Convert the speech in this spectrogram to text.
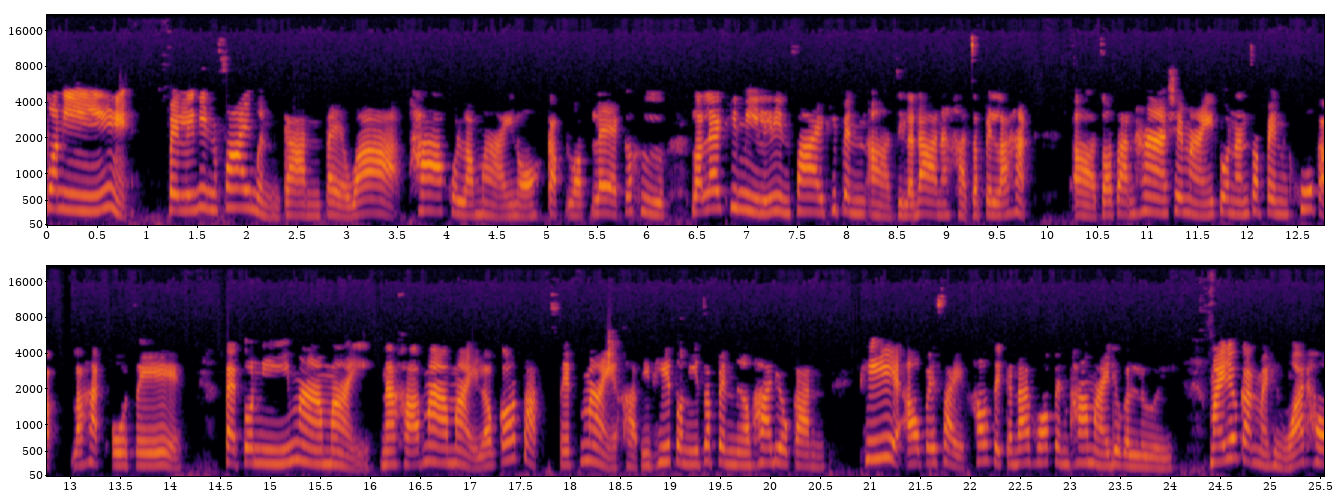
ตัวนี้ เป็นลินินฝ้ายเหมือนกัน แต่ว่าผ้าคนละไม้เนาะกับล็อตแรกก็คือล็อตแรกที่มีลินินฝ้ายที่เป็นจิรดานะคะ จะเป็นรหัสอจอจาน5ใช่ไหม ตัวนั้นจะเป็นคู่กับรหัส OJ แต่ตัวนี้มาใหม่นะคะ มาใหม่แล้วก็ตัดเซตใหม่ค่ะ พี่ๆตัวนี้จะเป็นเนื้อผ้าเดียวกัน ที่เอาไปใส่เข้าเซตกันได้เพราะว่าเป็นผ้าไม้เดียวกันเลย ไม้เดียวกันหมายถึงว่าทอ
